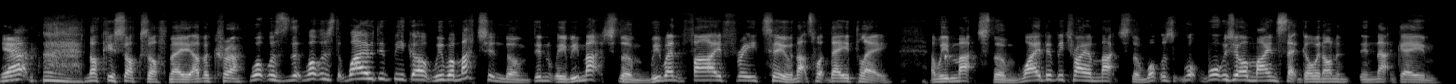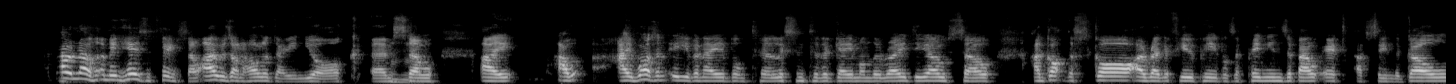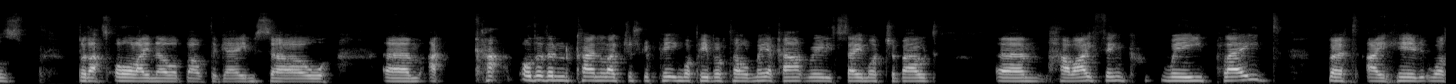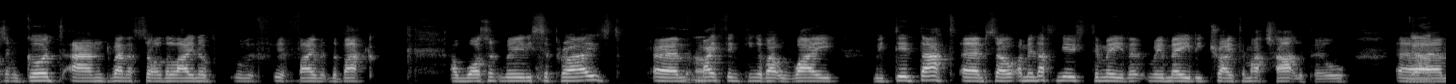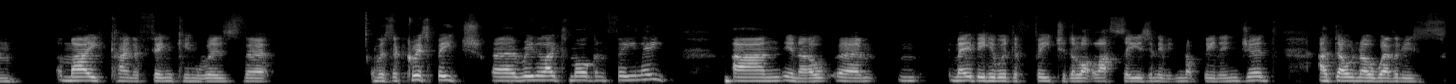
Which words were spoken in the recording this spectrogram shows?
Yeah. Knock your socks off, mate. Have a crack. What was the what was the why did we go? We were matching them, didn't we? We matched them. We went five, three, two, and that's what they play. And we matched them. Why did we try and match them? What was what what was your mindset going on in, in that game? I don't know. I mean, here's the thing. So I was on holiday in York. Um, mm-hmm. so I I I wasn't even able to listen to the game on the radio. So I got the score. I read a few people's opinions about it. I've seen the goals, but that's all I know about the game. So um, I can't, other than kind of like just repeating what people have told me, I can't really say much about um, how I think we played. But I hear it wasn't good. And when I saw the lineup with five at the back, I wasn't really surprised um, no. my thinking about why we did that. Um, so, I mean, that's news to me that we maybe tried to match Hartlepool. Um, yeah. My kind of thinking was that was that Chris Beech uh, really likes Morgan Feeney, and you know um, maybe he would have featured a lot last season if he'd not been injured. I don't know whether he's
